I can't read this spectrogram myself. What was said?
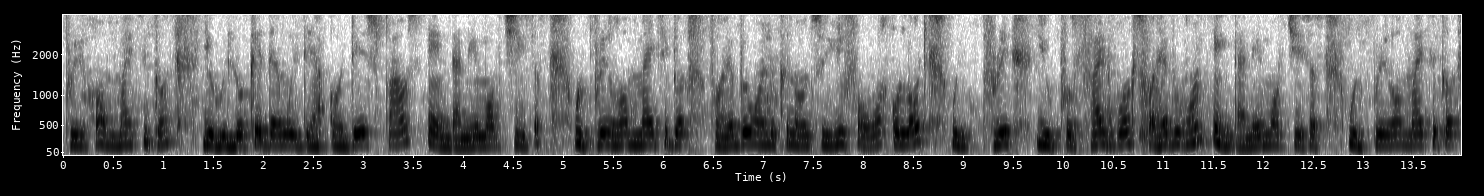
pray, Almighty God, you will locate them with their ordained spouse in the name of Jesus. We pray, Almighty God, for everyone looking unto you for work, oh Lord. We pray you provide works for everyone in the name of Jesus. We pray, Almighty God,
